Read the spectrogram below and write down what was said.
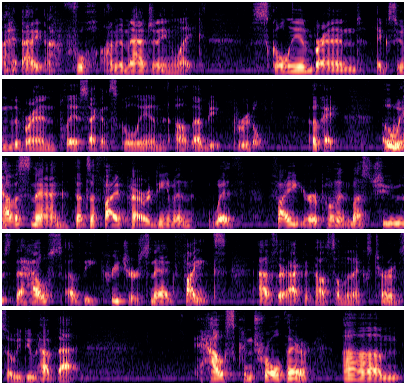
I, I, I'm imagining like Scullion Brend, exhume the Brend, play a second Scullion. Oh, that'd be brutal. Okay. Oh, we have a snag. That's a five power demon with fight. Your opponent must choose the house of the creature snag fights as their active house on the next turn. So we do have that house control there. Um,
